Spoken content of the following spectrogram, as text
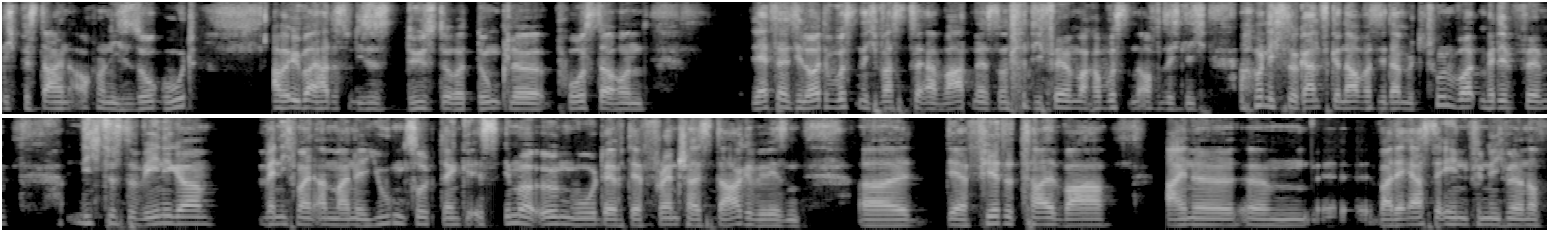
ich bis dahin auch noch nicht so gut, aber überall hattest du dieses düstere, dunkle Poster und letztendlich die Leute wussten nicht, was zu erwarten ist und die Filmemacher wussten offensichtlich auch nicht so ganz genau, was sie damit tun wollten mit dem Film. Nichtsdestoweniger, wenn ich mal an meine Jugend zurückdenke, ist immer irgendwo der, der Franchise da gewesen. Äh, der vierte Teil war eine ähm, war der erste Alien-Film, den ich mir dann auf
